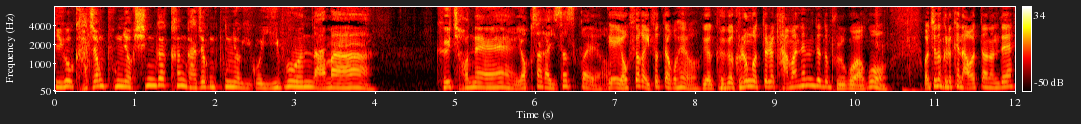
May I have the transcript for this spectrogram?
이거 가정폭력 심각한 가정폭력이고 이분 아마 그 전에 역사가 있었을 거예요. 예, 역사가 있었다고 해요. 그러니까 그거 그런 것들을 감안했는데도 불구하고 어쨌든 그렇게 나왔다는데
